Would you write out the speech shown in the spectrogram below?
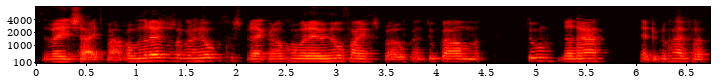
te wederzijds. Maar over de rest was ook een heel goed gesprek. En ook gewoon weer even heel fijn gesproken. En toen kwam, toen, daarna heb ik nog even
